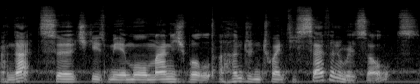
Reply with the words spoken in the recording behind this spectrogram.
and that search gives me a more manageable 127 results.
